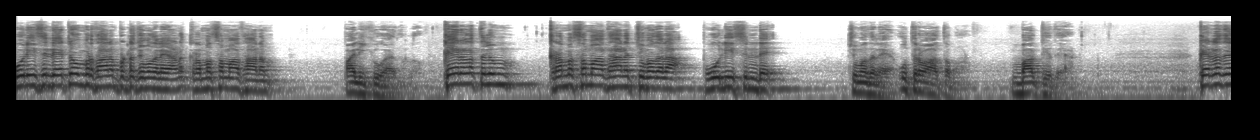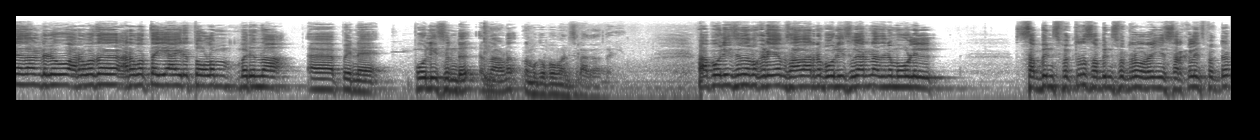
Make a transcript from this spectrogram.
പോലീസിന്റെ ഏറ്റവും പ്രധാനപ്പെട്ട ചുമതലയാണ് ക്രമസമാധാനം പാലിക്കുക എന്നുള്ളത്. കേരളത്തിലും ക്രമസമാധാന ചുമതല പോലീസിന്റെ ചുമതലയാണ് ഉത്തരവാദിത്തമാണ് ബാധ്യതയാണ്. കേരളത്തിൽ ഏതാണ്ട് ഒരു അറുപത് അറുപത്തയ്യായിരത്തോളം വരുന്ന പിന്നെ പോലീസുണ്ട് എന്നാണ് നമുക്കിപ്പോൾ മനസ്സിലാക്കാൻ കഴിയും ആ പോലീസിന് നമുക്കറിയാം സാധാരണ പോലീസുകാരൻ അതിന് മുകളിൽ സബ് ഇൻസ്പെക്ടർ സബ് ഇൻസ്പെക്ടർ കഴിഞ്ഞ് സർക്കിൾ ഇൻസ്പെക്ടർ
